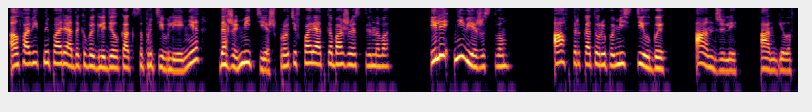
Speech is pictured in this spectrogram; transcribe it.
Алфавитный порядок выглядел как сопротивление, даже мятеж против порядка божественного, или невежеством. Автор, который поместил бы «анджели» — ангелов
